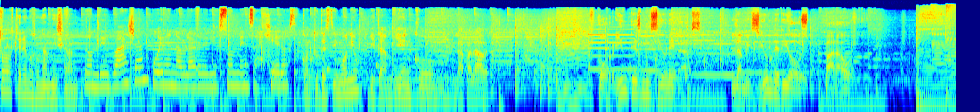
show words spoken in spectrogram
Todos tenemos una misión. Donde vayan pueden hablar de Dios, son mensajeros. Con tu testimonio y también con la palabra. Corrientes Misioneras. La misión de Dios para hoy.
